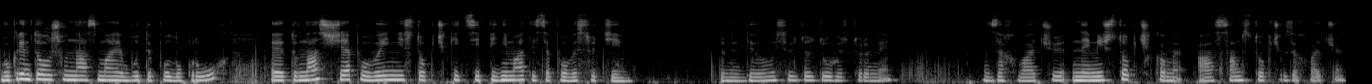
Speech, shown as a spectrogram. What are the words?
Бо крім того, що в нас має бути полукруг, е, то в нас ще повинні стопчики ці підніматися по висоті. Дивимося ось з другої сторони. Захвачую. Не між стопчиками, а сам стопчик захвачую.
